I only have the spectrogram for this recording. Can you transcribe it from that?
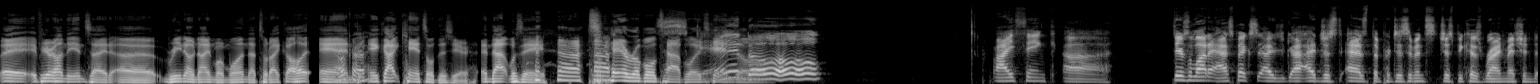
uh, if you're on the inside, uh, Reno 911. That's what I call it, and Okay. it got canceled this year, and that was a terrible tabloid scandal. Scandal. I think uh, there's a lot of aspects. I, I just, as the participants, just because Ryan mentioned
